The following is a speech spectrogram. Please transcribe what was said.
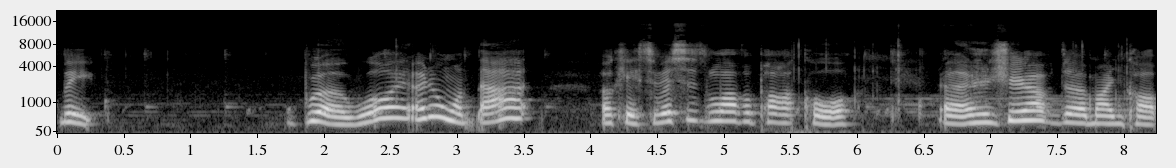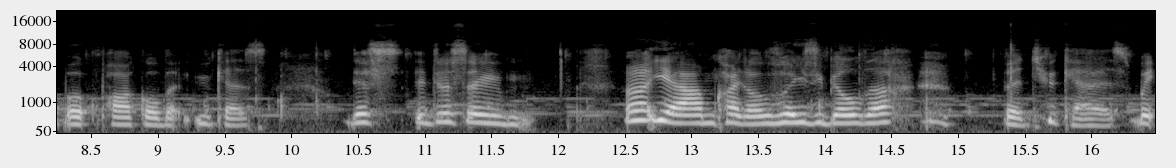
Wait. Bro, what? I don't want that. Okay, so this is lava parkour. Uh, it should have the minecart parkour, but who cares? This, it just a, uh, yeah, I'm kind of a lazy builder, but who cares? Wait,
